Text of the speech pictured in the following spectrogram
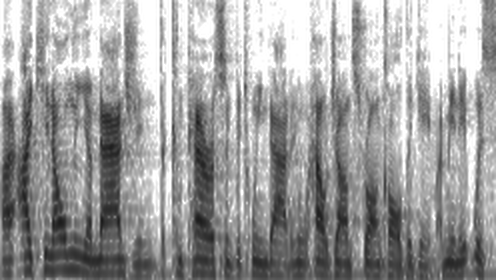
I can only imagine the comparison between that and how John Strong called the game. I mean, it was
